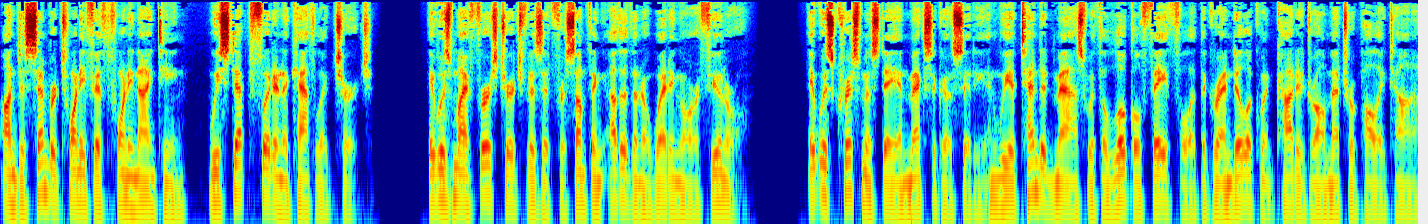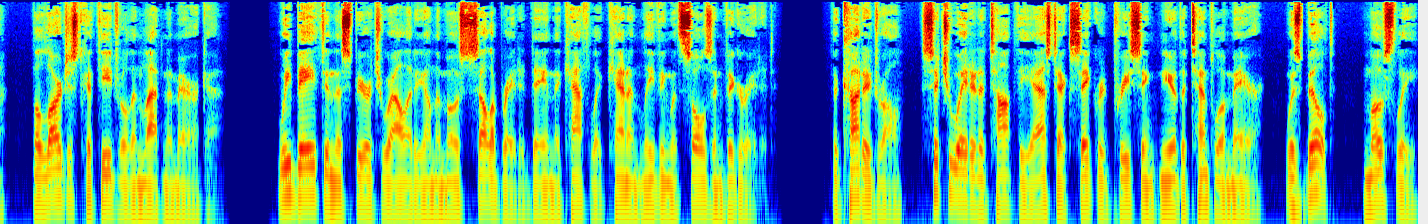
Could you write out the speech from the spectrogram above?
On December 25, 2019, we stepped foot in a Catholic church. It was my first church visit for something other than a wedding or a funeral. It was Christmas Day in Mexico City, and we attended Mass with the local faithful at the grandiloquent Catedral Metropolitana, the largest cathedral in Latin America. We bathed in the spirituality on the most celebrated day in the Catholic canon, leaving with souls invigorated. The cathedral, situated atop the Aztec sacred precinct near the Templo Mayor, was built, mostly,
